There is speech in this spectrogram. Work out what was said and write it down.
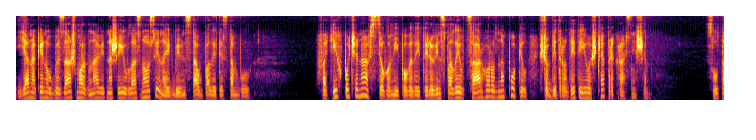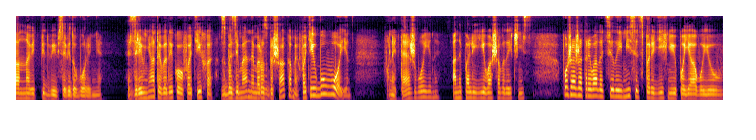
Я накинув би зашморг навіть на шию власного сина, якби він став палити Стамбул. Фатіх починав з цього, мій повелителю. Він спалив царгород на попіл, щоб відродити його ще прекраснішим. Султан навіть підвівся від обурення. Зрівняти великого Фатіха з безіменними розбишаками Фатіх був воїн. Вони теж воїни, а не палії, ваша величність. Пожежа тривала цілий місяць перед їхньою появою в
